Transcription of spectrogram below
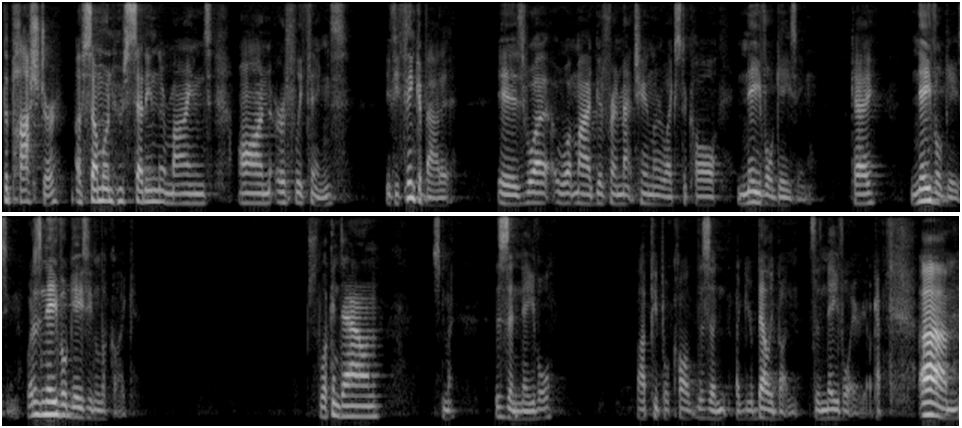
The posture of someone who's setting their minds on earthly things, if you think about it, is what, what my good friend Matt Chandler likes to call navel gazing. Okay? Navel gazing. What does navel gazing look like? Just looking down. This is a navel. A lot of people call this a, like your belly button. It's the navel area. Okay. Um,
